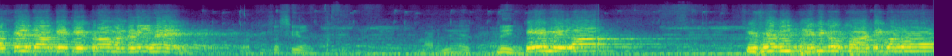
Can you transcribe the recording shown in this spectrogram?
ਅੱਗੇ ਜਾ ਕੇ ਚੇਤਨਾ ਮੰਡਣੀ ਹੈ। ਸਤਿ ਸ਼੍ਰੀ ਅਕਾਲ ਮੈਡਮ ਨਹੀਂ ਇਹ ਮੇਲਾ ਕਿਸੇ ਵੀ ਪੋਲੀਟੀਕਲ ਪਾਰਟੀ ਵੱਲੋਂ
